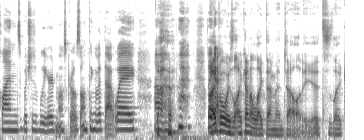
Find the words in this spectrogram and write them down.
cleanse which is weird most girls don't think of it that way um, like I've I- always I kind of like that mentality. It's like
